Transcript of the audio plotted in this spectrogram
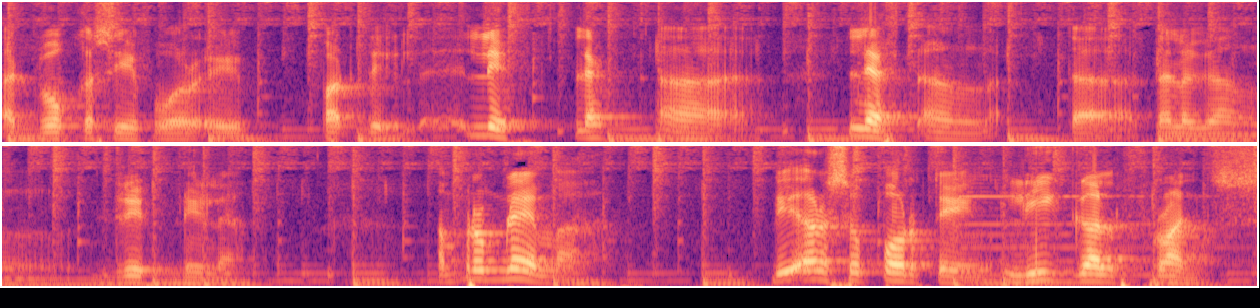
advocacy for a party left left uh, left ang ta- talagang drift nila. Ang problema, they are supporting legal fronts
